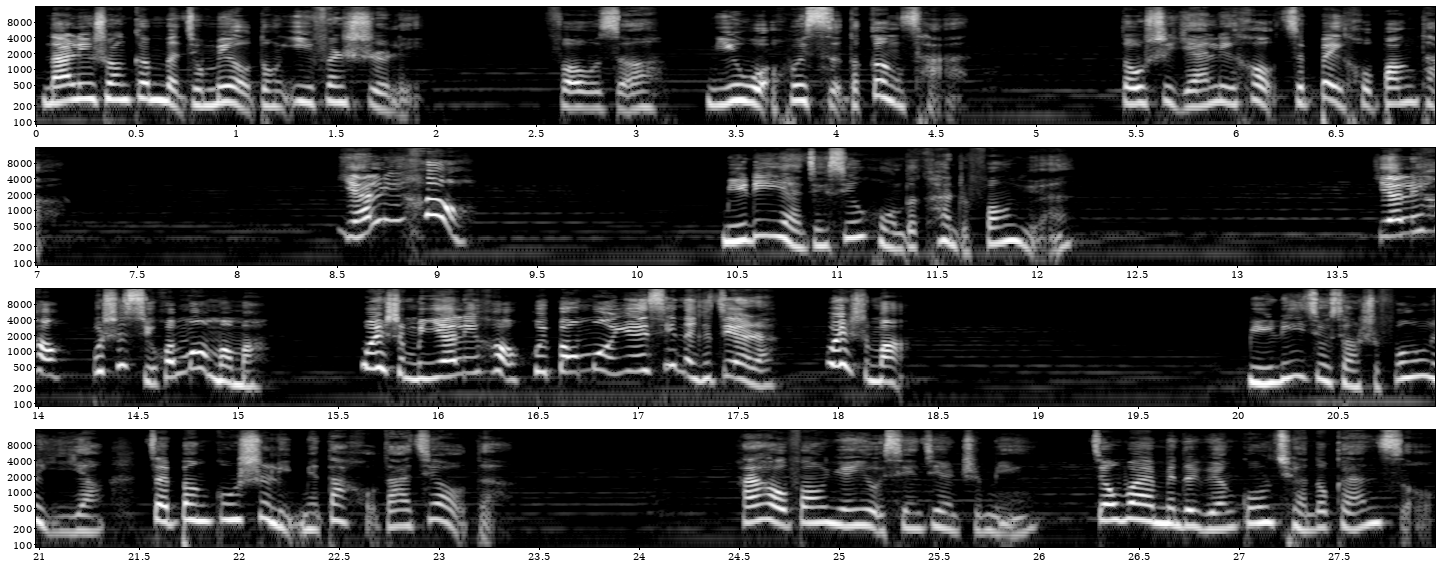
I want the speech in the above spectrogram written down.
南离川根本就没有动一分势力。”否则，你我会死得更惨。都是严立浩在背后帮他。严立浩，米莉眼睛猩红的看着方圆。严立浩不是喜欢默默吗？为什么严立浩会帮莫渊信那个贱人？为什么？米莉就像是疯了一样，在办公室里面大吼大叫的。还好方圆有先见之明，将外面的员工全都赶走，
